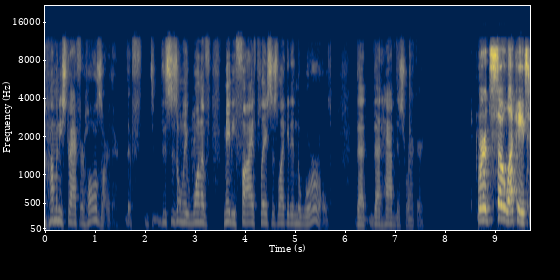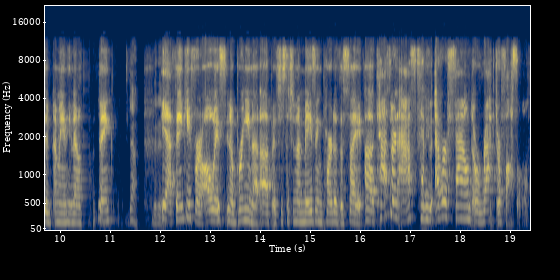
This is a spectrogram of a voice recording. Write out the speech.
how many stratford halls are there? This is only one of maybe five places like it in the world that that have this record. We're so lucky to i mean you know thank yeah yeah thank you for always you know bringing that up. It's just such an amazing part of the site. Uh, catherine asks have you ever found a raptor fossil?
